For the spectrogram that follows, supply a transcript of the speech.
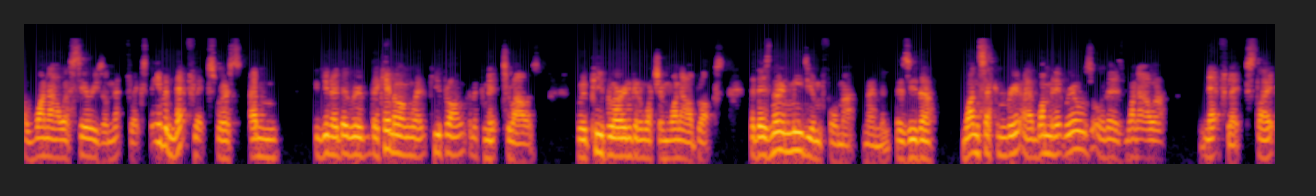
a one hour series on Netflix. But even Netflix was, um, you know, they were they came along where people aren't going to commit two hours, where people are only going to watch in one hour blocks. But there's no medium format at the moment. There's either one second, re- uh, one minute reels, or there's one hour Netflix. Like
